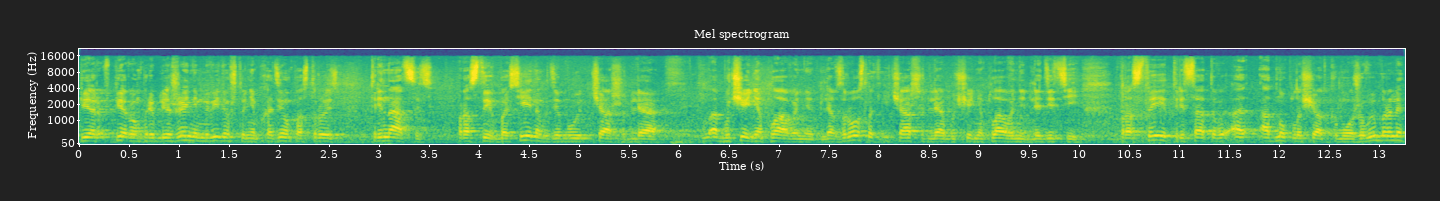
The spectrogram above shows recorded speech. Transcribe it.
в первом приближении мы видим, что необходимо построить 13 простых бассейнов, где будет чаша для обучения плавания для взрослых и чаша для обучения плавания для детей. Простые, 30 одну площадку мы уже выбрали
